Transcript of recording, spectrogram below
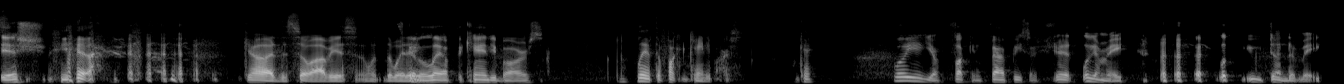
Ish. yeah. God, it's so obvious the way they Gotta lay off the candy bars. lay off the fucking candy bars. Okay? Well, you, you fucking fat piece of shit. Look at me. Look what you've done to me.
